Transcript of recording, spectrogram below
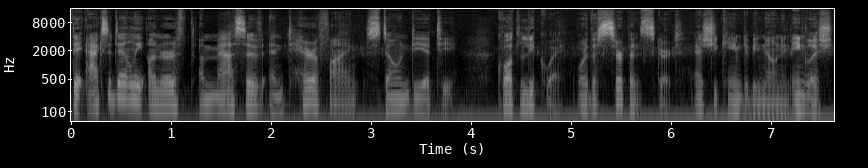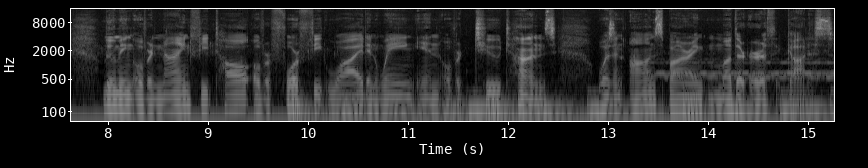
they accidentally unearthed a massive and terrifying stone deity. Coatlicue, or the serpent skirt, as she came to be known in English, looming over nine feet tall, over four feet wide, and weighing in over two tons, was an awe inspiring Mother Earth goddess.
